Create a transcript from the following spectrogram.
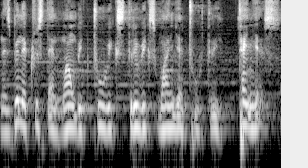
And it's been a Christian one week, two weeks, three weeks, one year, two, three, ten years.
